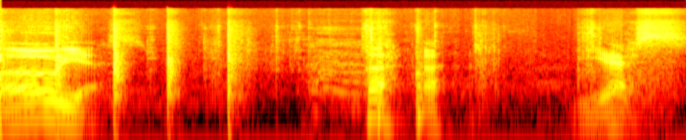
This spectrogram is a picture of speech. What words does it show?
Oh, yes. yes.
